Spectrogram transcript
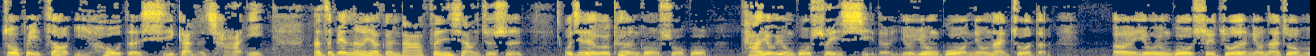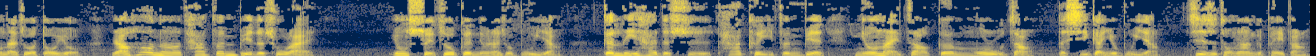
做肥皂以后的洗感的差异。那这边呢，要跟大家分享就是。我记得有个客人跟我说过，他有用过水洗的，有用过牛奶做的，呃，有用过水做的、牛奶做的、母奶做的都有。然后呢，他分别的出来，用水做跟牛奶做不一样。更厉害的是，它可以分辨牛奶皂跟母乳皂的洗感又不一样，即使是同样一个配方。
